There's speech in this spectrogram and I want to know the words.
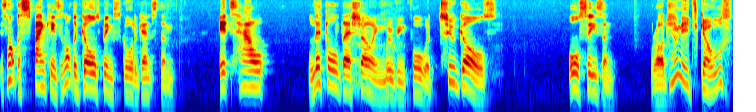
it's not the spankings, it's not the goals being scored against them. It's how little they're showing moving forward. Two goals all season, Rog. Who needs goals?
